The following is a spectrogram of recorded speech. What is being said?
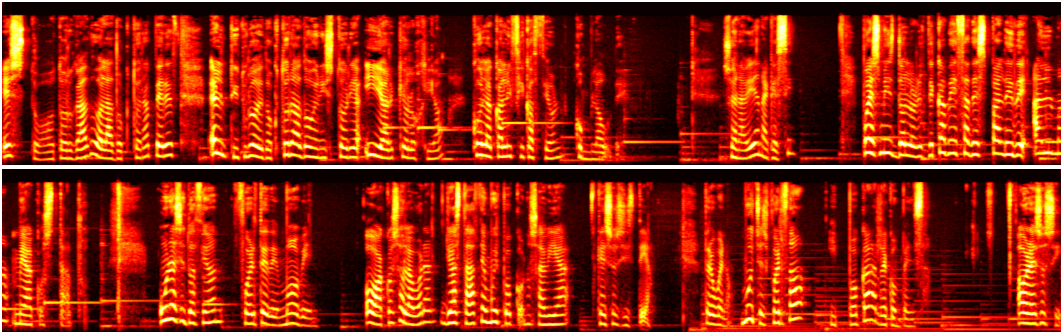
Esto ha otorgado a la doctora Pérez el título de doctorado en Historia y Arqueología con la calificación cum laude. ¿Suena bien a que sí? Pues mis dolores de cabeza, de espalda y de alma me ha costado. Una situación fuerte de mobbing o acoso laboral. Yo hasta hace muy poco no sabía que eso existía. Pero bueno, mucho esfuerzo y poca recompensa. Ahora eso sí,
